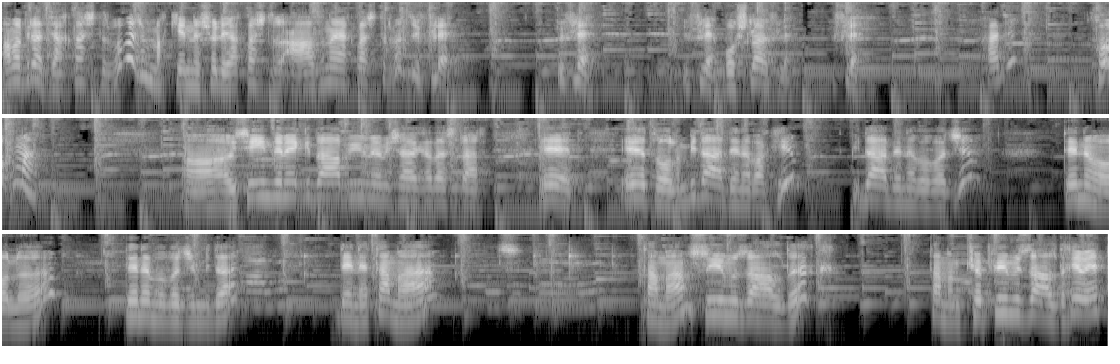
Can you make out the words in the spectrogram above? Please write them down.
Ama biraz yaklaştır babacığım. Bak kendine şöyle yaklaştır. Ağzına yaklaştırmaz. Üfle. Üfle. Üfle. Boşluğa üfle. Üfle. Hadi. Korkma. Aa, Hüseyin demek ki daha büyümemiş arkadaşlar. Evet. Evet oğlum bir daha dene bakayım. Bir daha dene babacığım. Dene oğlum. Dene babacığım bir daha. Dene tamam. Tamam suyumuzu aldık. Tamam köpüğümüzü aldık evet.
